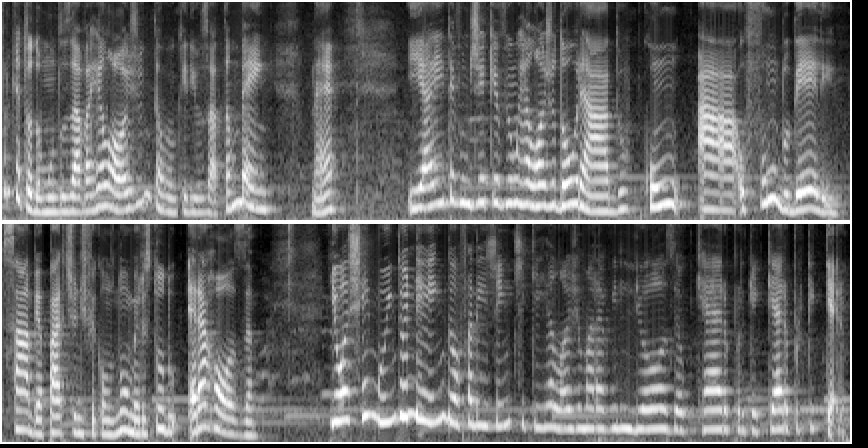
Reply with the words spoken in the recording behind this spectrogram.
Porque todo mundo usava relógio, então eu queria usar também, né? E aí teve um dia que eu vi um relógio dourado com a, o fundo dele, sabe? A parte onde ficam os números, tudo, era rosa. E eu achei muito lindo. Eu falei, gente, que relógio maravilhoso. Eu quero, porque quero, porque quero.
